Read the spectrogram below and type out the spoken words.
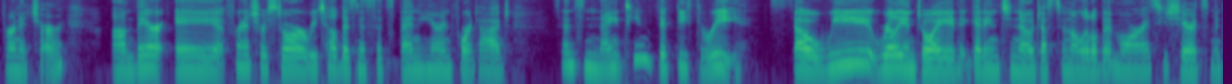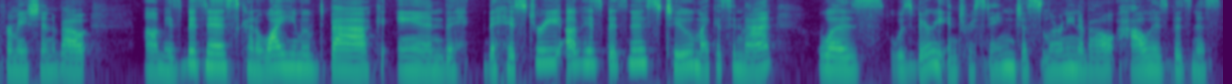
Furniture. Um, they're a furniture store, retail business that's been here in Fort Dodge since 1953. So we really enjoyed getting to know Justin a little bit more as he shared some information about um, his business, kind of why he moved back, and the, the history of his business too. Mikos and Matt was was very interesting. Just learning about how his business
